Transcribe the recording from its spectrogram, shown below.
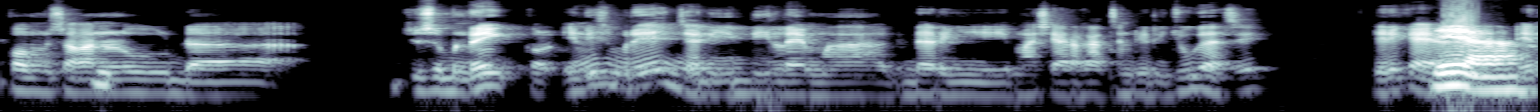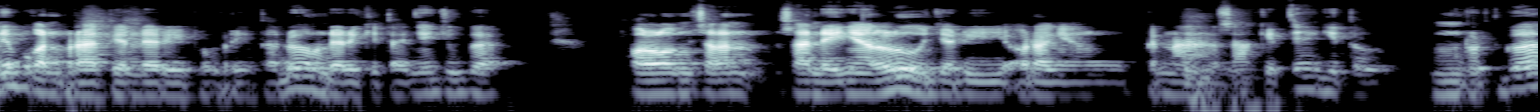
kalau misalkan lu udah sebenarnya kalau- ini sebenarnya jadi dilema dari masyarakat sendiri juga sih. Jadi kayak Iya. ini bukan perhatian dari pemerintah doang, dari kitanya juga. Kalau misalkan seandainya lu jadi orang yang kena sakitnya gitu, menurut gua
